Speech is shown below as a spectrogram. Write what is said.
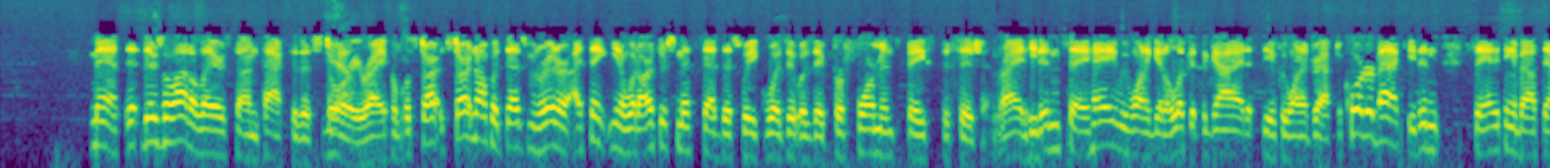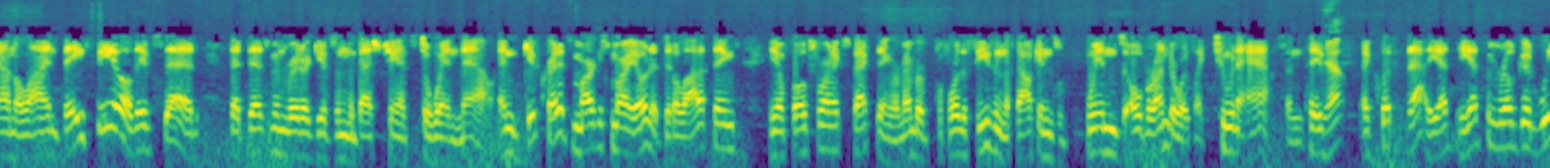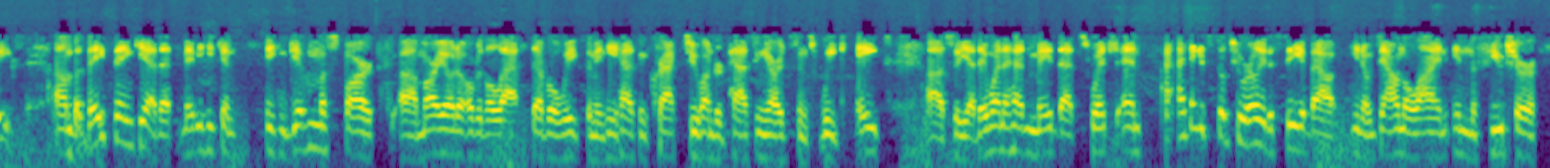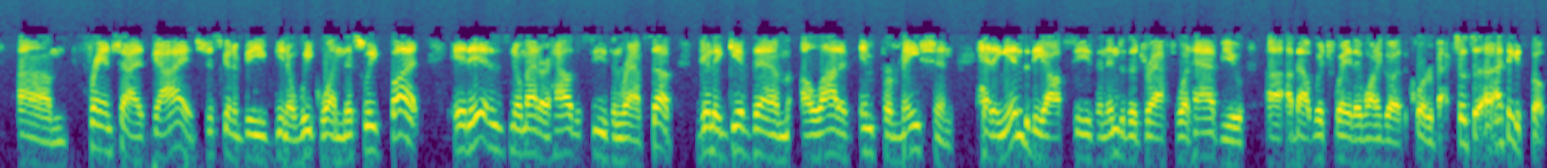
Man, there's a lot of layers to unpack to this story, yeah. right? But we'll start starting off with Desmond Ridder. I think you know what Arthur Smith said this week was it was a performance-based decision, right? He didn't say, "Hey, we want to get a look at the guy to see if we want to draft a quarterback." He didn't say anything about down the line. They feel they've said that Desmond Ridder gives them the best chance to win now. And give credit to Marcus Mariota, did a lot of things you know, folks weren't expecting. Remember, before the season, the Falcons' wins over under was like two and a half, and they've yep. eclipsed that. He had he had some real good weeks, um, but they think, yeah, that maybe he can he can give them a spark. Uh, Mariota over the last several weeks, I mean, he hasn't cracked 200 passing yards since week eight. Uh, so yeah, they went ahead and made that switch, and I, I think it's still too early to see about you know down the line in the future. Um, franchise guy. It's just going to be, you know, week one this week. But it is, no matter how the season wraps up, going to give them a lot of information heading into the off season, into the draft, what have you, uh, about which way they want to go at the quarterback. So uh, I think it's both.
